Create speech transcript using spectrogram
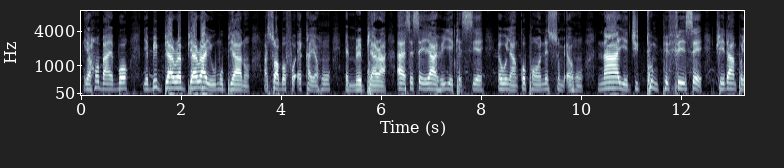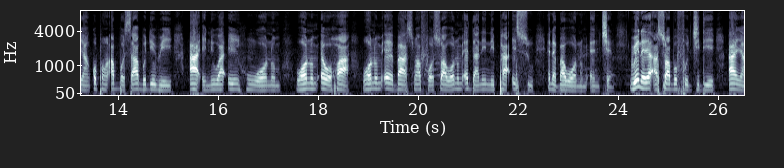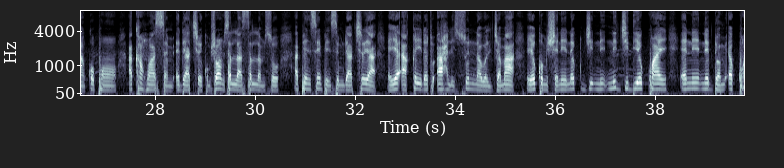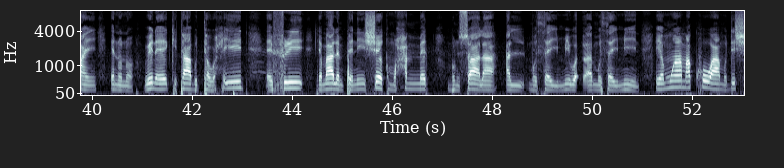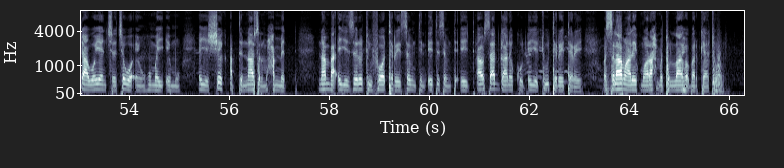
yɛn ho ban bɔ yɛn biribiara biara a yɛwɔ mu biara no, asɔ abɔfoɔ ka yɛn ho mmerɛ biara a ɛsɛ sɛ yɛyɛ ahwɛyie kɛseɛ wɔ Nyankopɔn ne som ho, na yɛgye tom pefee sɛ Tweedaampo Nyankopɔn abɔ saa abɔdeɛ wei a aniwa nhu wɔnom Wɔnom wɔ hɔ a wɔnom reba Asomafoɔ so a wɔnom dane nnipa su na ɛba wɔnom nkyɛn. Wei na ɛyɛ Asoabɔfoɔ gyidie a Nyankopɔn aka ho asɛm de akyerɛ Kɔmhyɛni Muhammad Sallallahu Alaihi Wasallam so apɛnsɛmpɛnsɛmu de akyerɛ a ɛyɛ Aqiidatu Ahli Sunnah Wal Jamaah, ɛyɛ Kɔmhyɛni ne gyidie kwan ne ne dɔm kwan no no. Wei na ɛyɛ Kitaab Tawheed ɛfiri yɛn Mallam panin Sheik Muhammad bun Salah Al Muthaymin. Ɛyɛ mo ara m'akoa a mo dehyɛ a wɔyɛ nkyerɛkyɛ wɔ nwoma yi ɛmu ɛyɛ Sheik Abdul Nasir Muhammad. Number ɛyɛ 0243178078. Outside Ghana code ɛyɛ 233. Wassalaamu Alaikum Warahmatullahi Wabarakatuhu.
